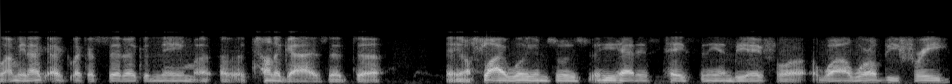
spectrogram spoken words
I mean, I, I like I said, I could name a, a ton of guys that. Uh, you know, Fly Williams was he had his taste in the NBA for a while. World B. Free.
